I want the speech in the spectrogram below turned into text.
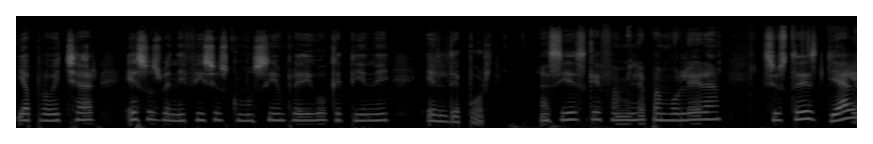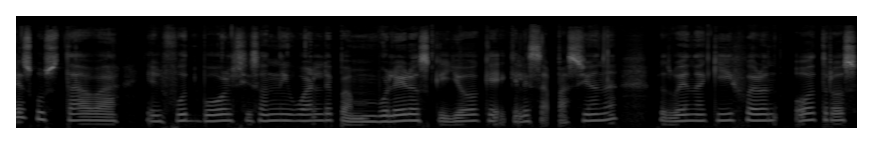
y aprovechar esos beneficios como siempre digo que tiene el deporte. Así es que familia pambolera, si a ustedes ya les gustaba el fútbol, si son igual de pamboleros que yo, que, que, les apasiona, pues bueno, aquí fueron otros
